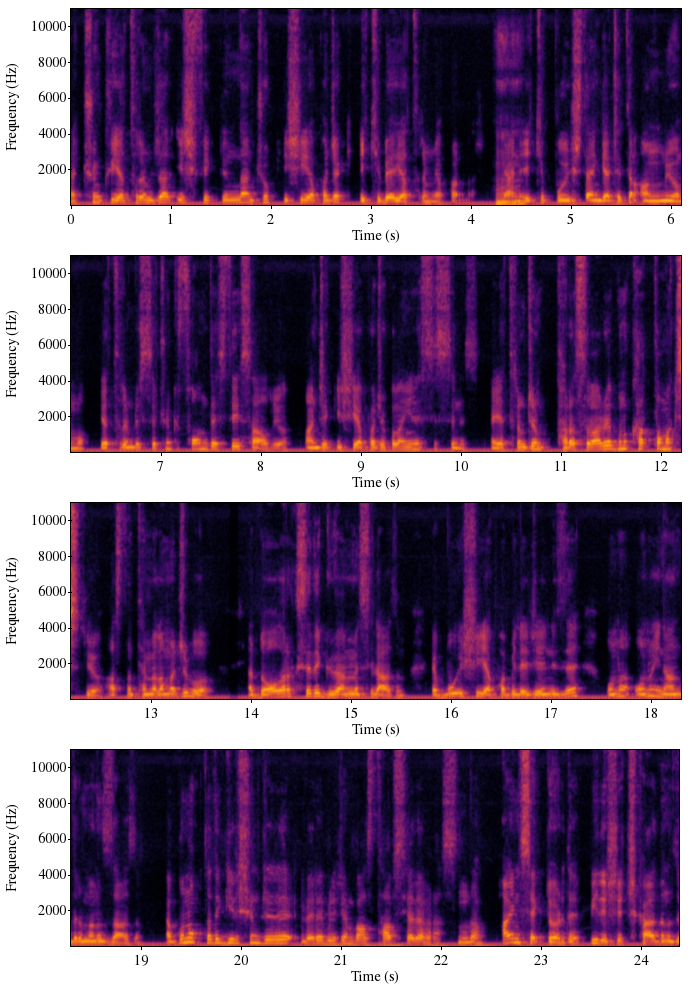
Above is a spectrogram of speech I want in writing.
Ya çünkü yatırımcılar iş fikrinden çok işi yapacak ekibe yatırım yaparlar. Hı. Yani ekip bu işten gerçekten anlıyor mu? Yatırımcı size çünkü fon desteği sağlıyor. Ancak işi yapacak olan yine sizsiniz. Ya yatırımcının parası var ve bunu katlamak istiyor. Aslında temel amacı bu. Ya doğal olarak size de güvenmesi lazım. Ya bu işi yapabileceğinize onu onu inandırmanız lazım. Ya bu noktada girişimcilere verebileceğim bazı tavsiyeler var aslında. Aynı sektörde bir işi çıkardınız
